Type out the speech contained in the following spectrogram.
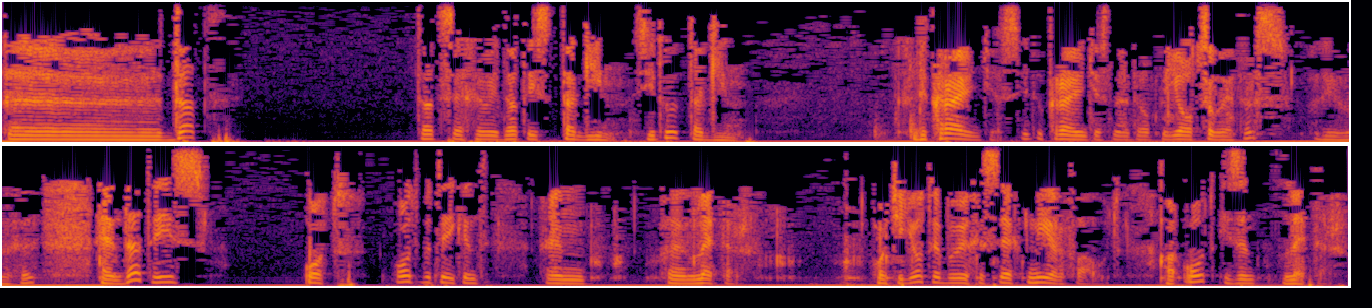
Uh, dat, dat zeggen we, dat is tagin. Ziet u, tagin. De kruintjes, ziet u, kruintjes net op de Joodse letters. En dat is ot. Ot betekent een, een letter. Otjot hebben we gezegd meervoud. Maar ot is een letter.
